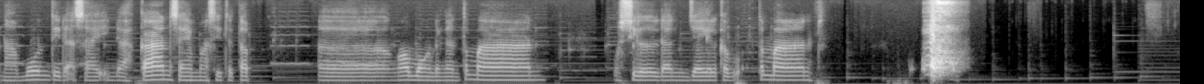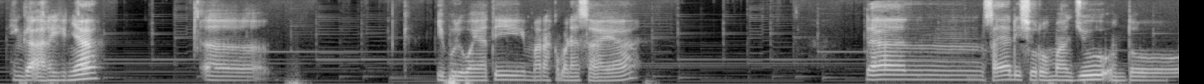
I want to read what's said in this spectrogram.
namun tidak saya indahkan. Saya masih tetap uh, ngomong dengan teman usil dan jahil ke teman. Hingga akhirnya uh, ibu riwayati marah kepada saya. Dan saya disuruh maju untuk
